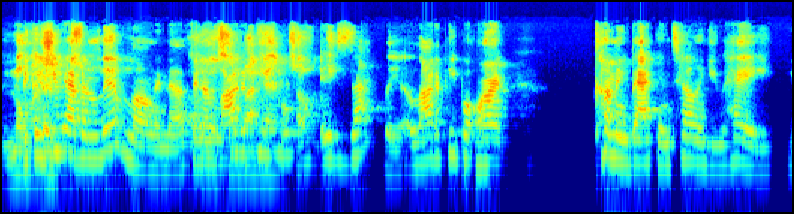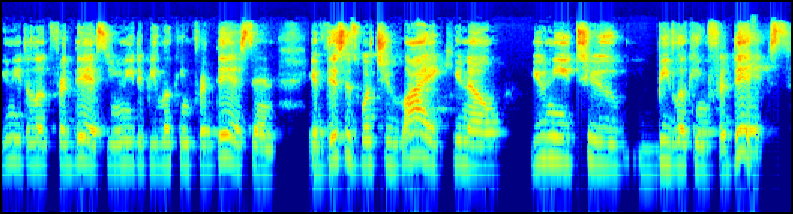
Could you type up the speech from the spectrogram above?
No because you haven't lived long enough. And a lot of people exactly. A lot of people aren't coming back and telling you, hey, you need to look for this, you need to be looking for this. And if this is what you like, you know, you need to be looking for this.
